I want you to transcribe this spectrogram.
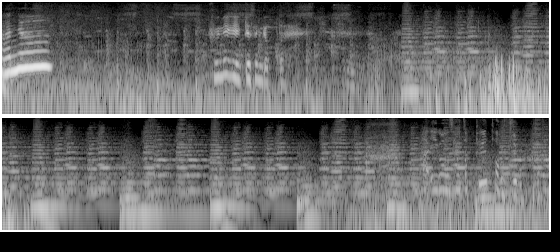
안녕. 분위기 있게 생겼다 살짝 필터로 찍어볼까?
